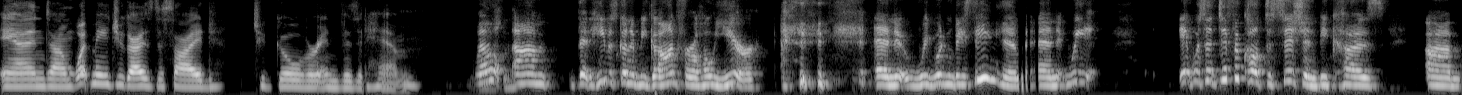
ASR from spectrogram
and um, what made you guys decide to go over and visit him. Well, um, that he was going to be gone for a whole year, and we wouldn't be seeing him, and we. It was a difficult decision because um,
